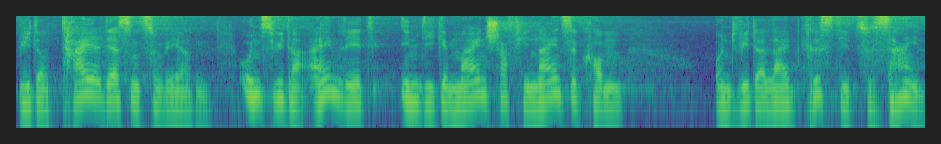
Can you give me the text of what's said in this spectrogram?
wieder Teil dessen zu werden, uns wieder einlädt, in die Gemeinschaft hineinzukommen und wieder Leib Christi zu sein.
